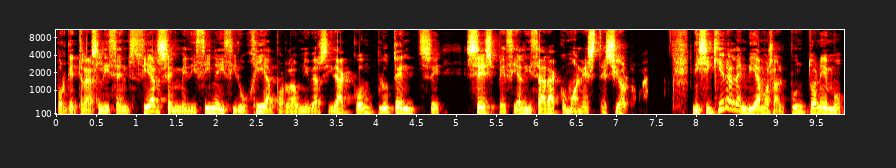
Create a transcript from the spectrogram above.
porque tras licenciarse en Medicina y Cirugía por la Universidad Complutense, se especializará como anestesióloga. Ni siquiera la enviamos al punto Nemo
